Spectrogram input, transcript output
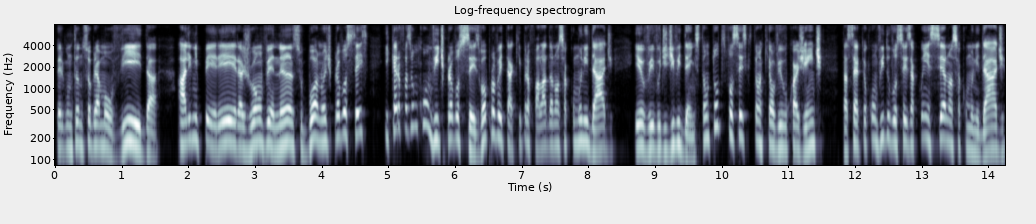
perguntando sobre a movida. Aline Pereira, João Venâncio, boa noite para vocês. E quero fazer um convite para vocês. Vou aproveitar aqui para falar da nossa comunidade Eu Vivo de Dividendos. Então, todos vocês que estão aqui ao vivo com a gente, tá certo? Eu convido vocês a conhecer a nossa comunidade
